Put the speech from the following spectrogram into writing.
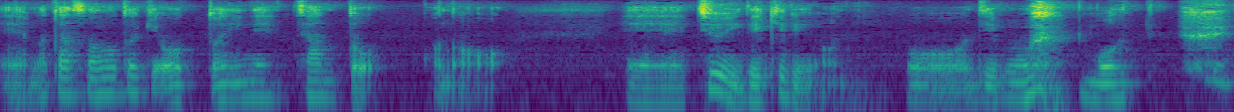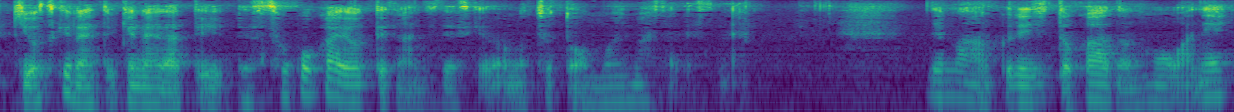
えー、またその時夫にね、ちゃんと、この、えー、注意できるように、こう自分も 気をつけないといけないなって、そこかよって感じですけども、ちょっと思いましたですね。で、まあ、クレジットカードの方はね、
